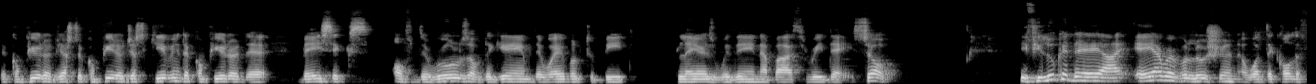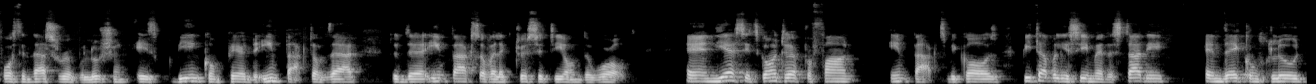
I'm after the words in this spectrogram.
the computer, just the computer, just giving the computer the basics of the rules of the game, they were able to beat players within about three days. So, if you look at the AI, AI revolution, or what they call the fourth industrial revolution, is being compared the impact of that to the impacts of electricity on the world. And yes, it's going to have profound impacts because PwC made a study and they conclude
